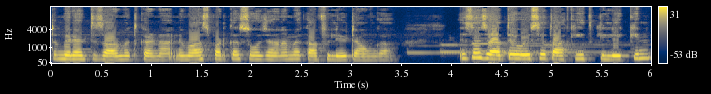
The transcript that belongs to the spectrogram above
تو میرا انتظار مت کرنا، نماز پڑھ کر سو جانا، میں کافی لیٹ آؤں گا۔ اس نے جاتے ہوئے اسے تاکید کی، لیکن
